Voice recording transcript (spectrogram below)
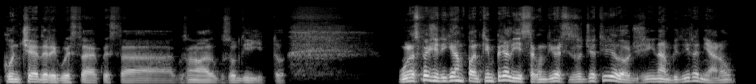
concedere questa, questa, questo diritto. Una specie di campo antiimperialista con diversi soggetti ideologici in ambito iraniano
